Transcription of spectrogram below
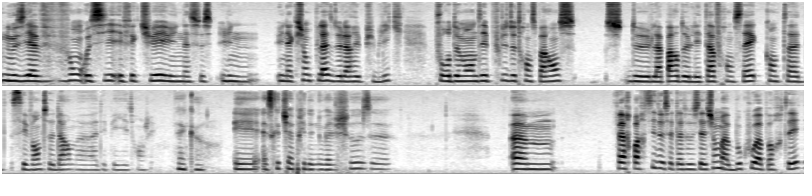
Nous y avons aussi effectué une, une, action place de la République pour demander plus de transparence de la part de l'État français quant à ces ventes d'armes à des pays étrangers. D'accord. Et est-ce que tu as appris de nouvelles choses euh, Faire partie de cette association m'a beaucoup apporté.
